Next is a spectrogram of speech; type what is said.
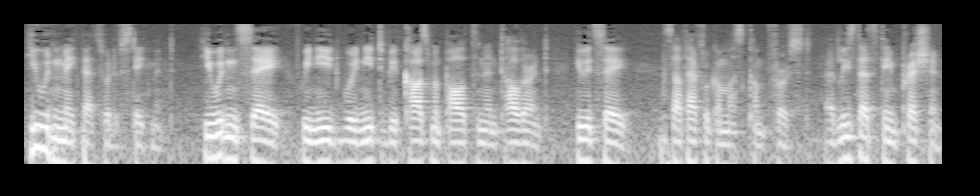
He wouldn't make that sort of statement. He wouldn't say we need we need to be cosmopolitan and tolerant. He would say South Africa must come first. At least that's the impression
